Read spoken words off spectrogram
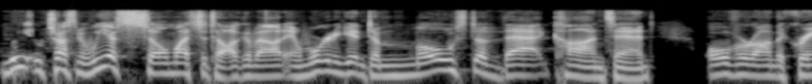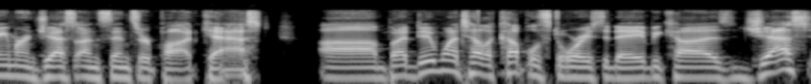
we trust me, we have so much to talk about, and we're going to get into most of that content over on the Kramer and Jess Uncensored podcast. Um, but I did want to tell a couple of stories today because Jess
